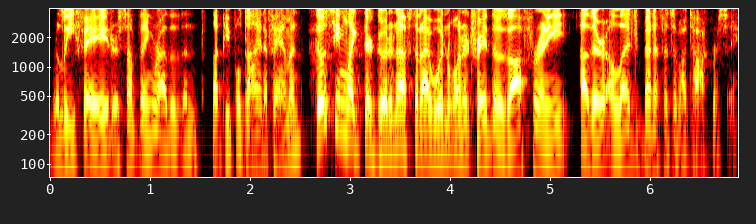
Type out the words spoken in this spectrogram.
relief aid or something rather than let people die in a famine. Those seem like they're good enough that I wouldn't want to trade those off for any other alleged benefits of autocracy.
